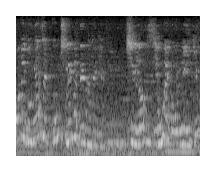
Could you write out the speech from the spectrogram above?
उन्हें दुनिया से कुछ लेना देना नहीं है। She loves you and only you.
